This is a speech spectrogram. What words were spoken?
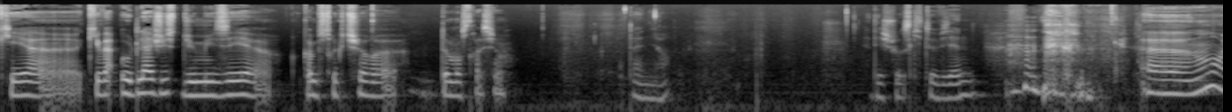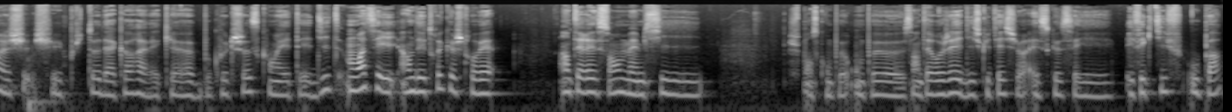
qui, est, qui va au-delà juste du musée comme structure de monstration. Tania des choses qui te viennent euh, Non, non, je, suis plutôt d'accord avec euh, beaucoup de choses qui ont été dites. Moi, c'est un des trucs que je trouvais intéressant, même si je pense qu'on peut, on peut s'interroger et discuter sur est-ce que c'est effectif ou pas.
